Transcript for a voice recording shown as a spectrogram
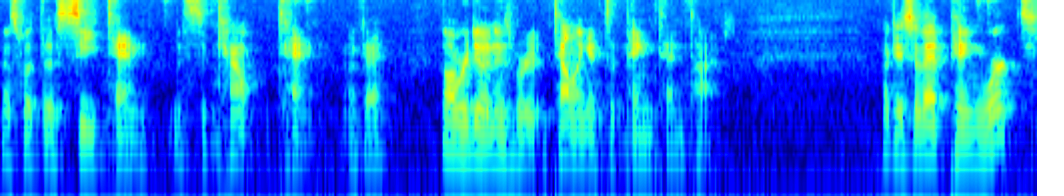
That's what the C10, it's the count 10, okay? All we're doing is we're telling it to ping 10 times. Okay, so that ping worked.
